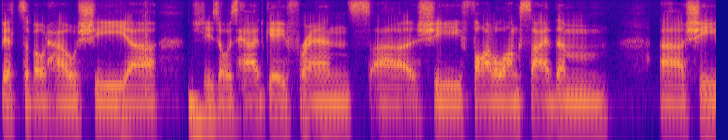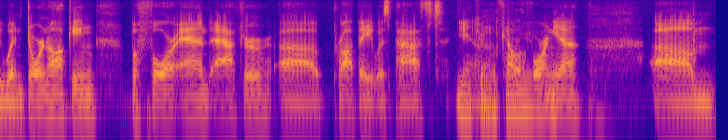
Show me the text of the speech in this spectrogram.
bits about how she uh, she's always had gay friends. Uh, she fought alongside them. Uh, she went door knocking before and after uh, Prop 8 was passed In in, California, California. Um,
